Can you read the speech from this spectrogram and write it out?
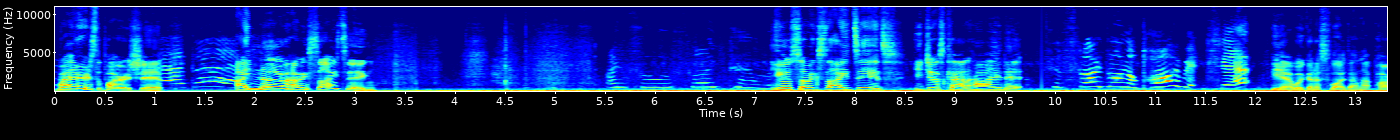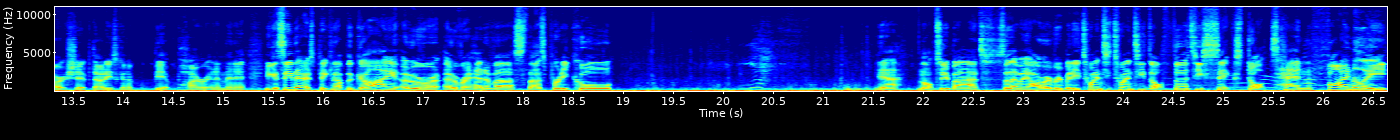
Where is the pirate ship? I know, how exciting. I'm so excited. You're so excited. You just can't hide it. Slide on a pirate ship. Yeah, we're gonna slide down that pirate ship. Daddy's gonna be a pirate in a minute. You can see there, it's picking up the guy over over ahead of us. That's pretty cool. Yeah, not too bad. So there we are, everybody. 2020.36.10. Finally,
